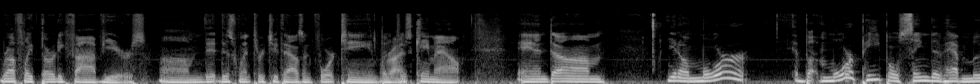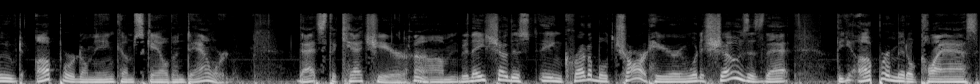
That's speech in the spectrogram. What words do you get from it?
roughly 35 years. Um, th- this went through 2014, but Right. it just came out, and um, you know more, but more people seem to have moved upward on the income scale than downward. That's the catch here. Um, they show this incredible chart here, and what it shows is that the upper middle class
